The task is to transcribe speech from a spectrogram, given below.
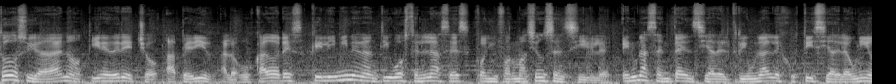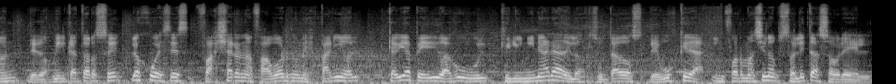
todo ciudadano tiene derecho a pedir a los buscadores que eliminen antiguos enlaces con información sensible. En una sentencia del Tribunal de Justicia de la Unión de 2014, los jueces fallaron a favor de un español que había pedido a Google que eliminara de los resultados de búsqueda información obsoleta sobre él.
